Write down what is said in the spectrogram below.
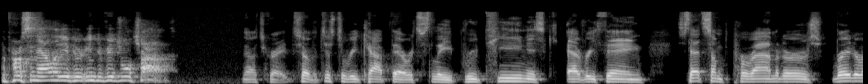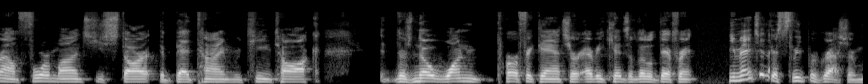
the personality of your individual child. That's great. So just to recap there with sleep, routine is everything. Set some parameters. Right around four months, you start the bedtime routine talk. There's no one perfect answer. Every kid's a little different. You mentioned the sleep regression.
